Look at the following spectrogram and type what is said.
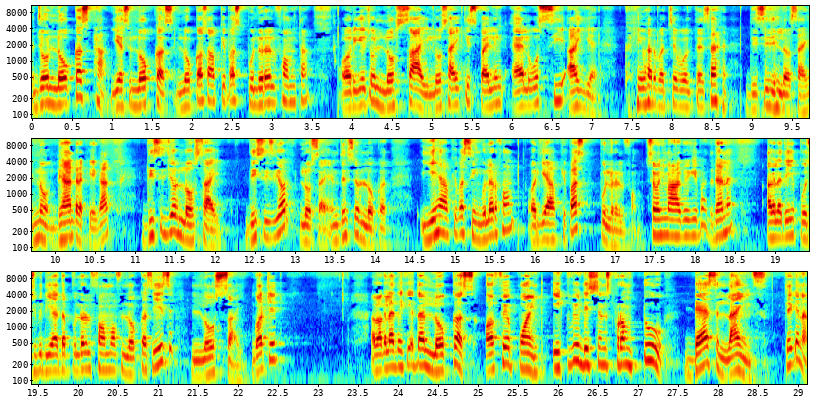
जो लोकस था यस लोकस लोकस आपके पास पुलरल फॉर्म था। और ये जो लोसाई लोसाई की spelling L O C I है। कई बार बच्चे बोलते हैं sir this is loci no ध्यान रखिएगा। This is your loci this is your loci and this your locus ये है आपके पास सिंगुलर फॉर्म और ये आपके पास पुलरल फॉर्म समझ में आगे की बात? डन है? अगला देखिए, पूछ भी दिया the plural form of locus is loci got it अब अगला देखिए the locus of a point equidistance from two dash lines ठीक है ना?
